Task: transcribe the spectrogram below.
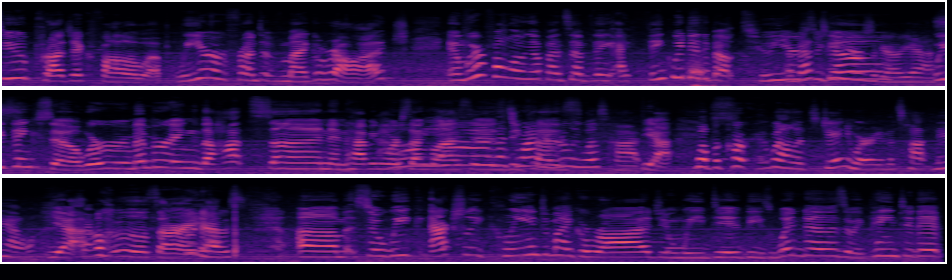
to Project Follow Up. We are in front of my garage and we're following up on something I think we did about two years About two ago. years ago, yes. We think so. We're remembering the hot sun and having to wear Oh, sunglasses yeah, that's because right. It really was hot. Yeah. Well, but well, it's January and it's hot now. Yeah. So, oh, sorry. who yeah. Um, so we actually cleaned my garage and we did these windows and we painted it.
